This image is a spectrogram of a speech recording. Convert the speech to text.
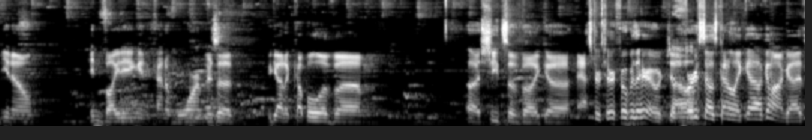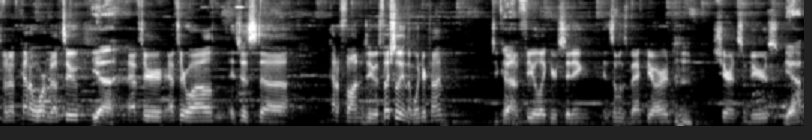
you know, inviting and kind of warm. There's a, we got a couple of um, uh, sheets of like uh, astroturf over there. Which at Oh. first I was kind of like, oh, come on, guys, but I've kind of warmed up to Yeah. after after a while. It's just uh, kind of fun to, especially in the wintertime, to kind Yeah. Mm-hmm. of feel like you're sitting in someone's backyard, sharing some beers. Yeah.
